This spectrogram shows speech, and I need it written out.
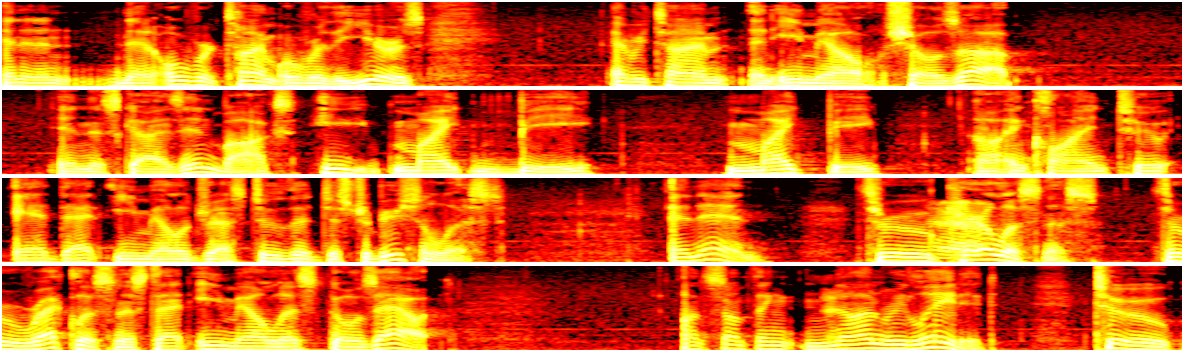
and then then over time, over the years, every time an email shows up in this guy's inbox, he might be might be uh, inclined to add that email address to the distribution list, and then through yeah. carelessness through recklessness, that email list goes out on something non related to,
